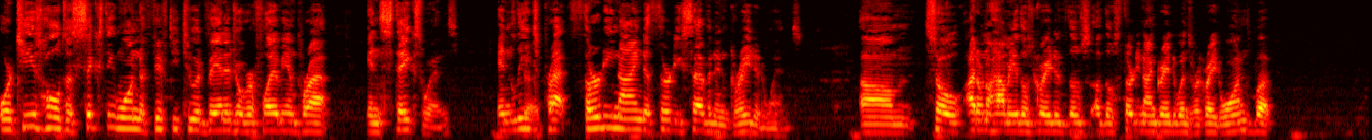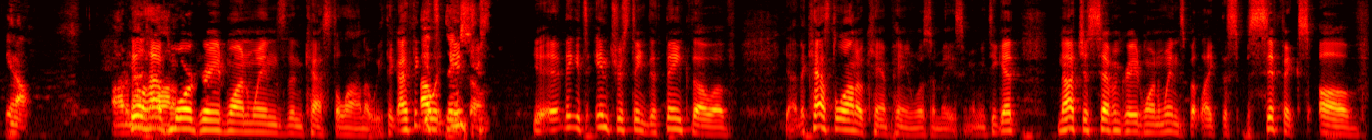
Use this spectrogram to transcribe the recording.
Ortiz holds a 61 to 52 advantage over Flavien Prat in stakes wins, and leads okay. Prat 39 to 37 in graded wins. Um, so I don't know how many of those graded those of those 39 graded wins were grade ones, but you know, he'll have more grade one wins than Castellano. We think. I think it's I think interesting. So. Yeah, I think it's interesting to think though of yeah, the Castellano campaign was amazing. I mean, to get not just seven grade one wins, but like the specifics of,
